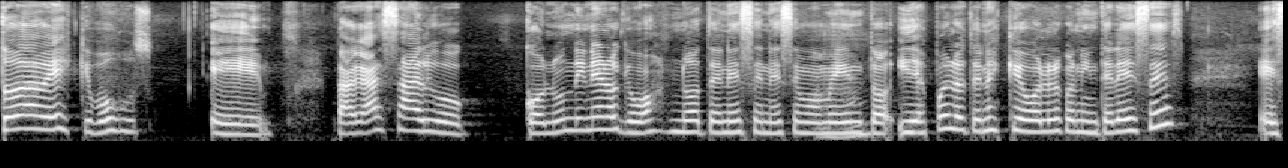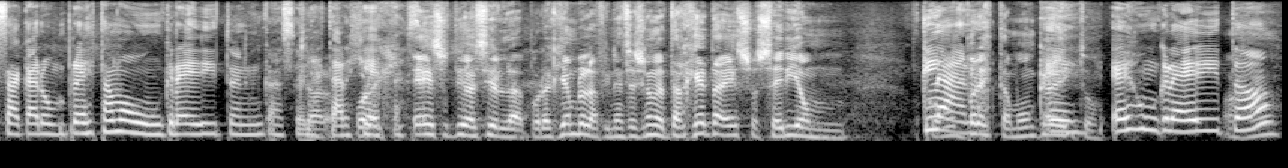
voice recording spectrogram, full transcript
Toda vez que vos eh, pagás algo con un dinero que vos no tenés en ese momento y después lo tenés que volver con intereses, es sacar un préstamo o un crédito en el caso de las tarjetas. eso te iba a decir, por ejemplo, la financiación de tarjeta, eso sería un, préstamo, un crédito. Es, un crédito.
